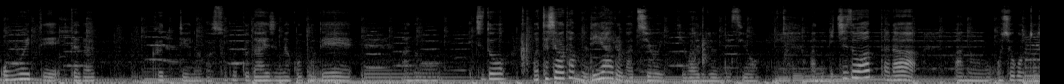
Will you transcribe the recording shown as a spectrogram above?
覚えていただくっていうのがすごく大事なことであの一度私は多分リアルが強いって言われるんですよ。あの一度会ったらあのお仕事依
